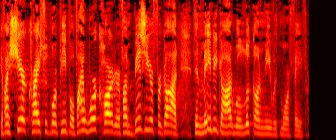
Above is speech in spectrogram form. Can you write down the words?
if I share Christ with more people, if I work harder, if I'm busier for God, then maybe God will look on me with more favor.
